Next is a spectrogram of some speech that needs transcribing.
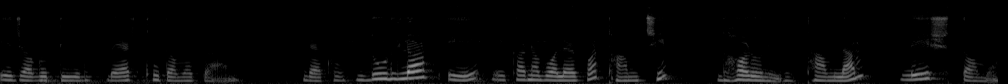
এ জগতের ব্যর্থতম প্রাণ। দেখো, দুর্লভ এ, এখানে বলার পর থামছি। ধরনীর থামলাম, লেশতম,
